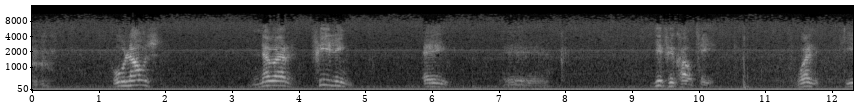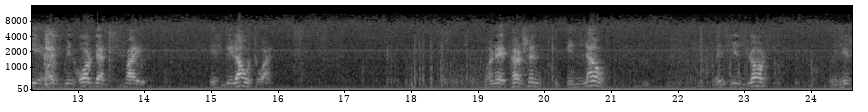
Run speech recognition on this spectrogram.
Who loves never feeling a, a difficulty when he has been ordered by his beloved one. When a person in love with his Lord, with his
